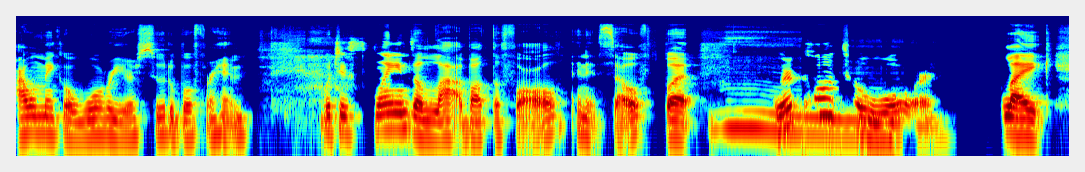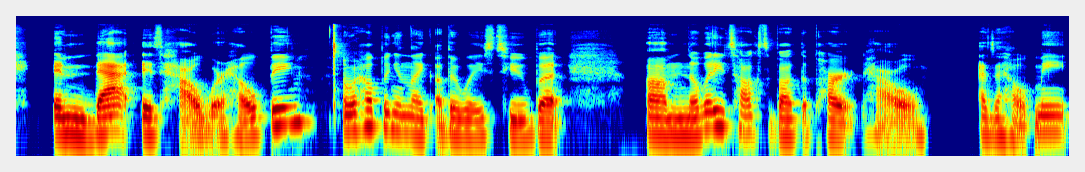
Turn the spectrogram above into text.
I will make a warrior suitable for him," which explains a lot about the fall in itself, but we're called to war. Mm. Like, and that is how we're helping. And we're helping in, like, other ways too, but, um, nobody talks about the part how, as a helpmate,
